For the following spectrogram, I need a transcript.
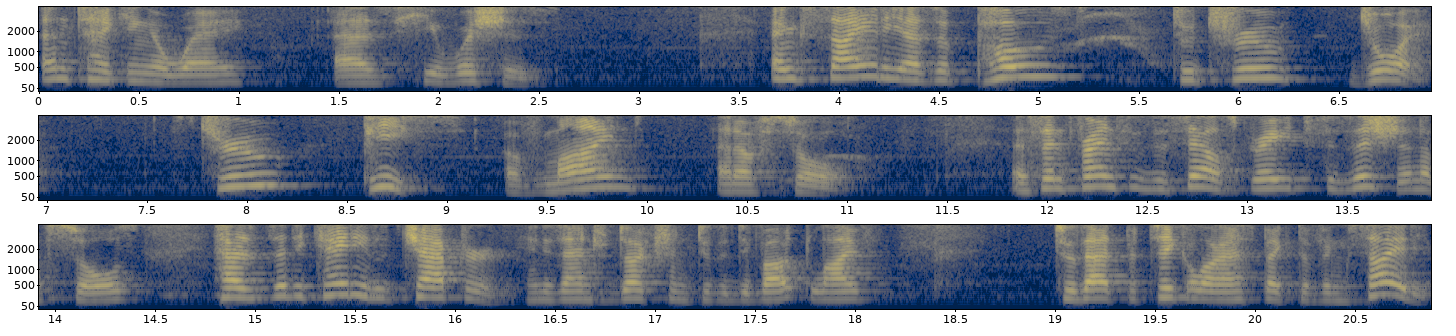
and taking away as he wishes. Anxiety as opposed to true joy, true peace of mind and of soul. And St. Francis de Sales, great physician of souls, has dedicated a chapter in his introduction to the devout life to that particular aspect of anxiety.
